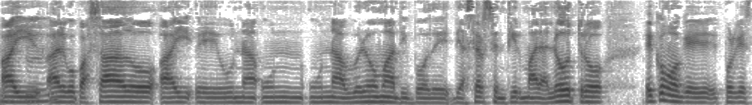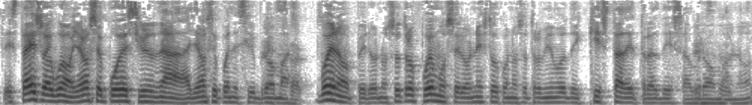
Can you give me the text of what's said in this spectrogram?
hay algo pasado, hay eh, una, un- una broma tipo de, de hacer sentir mal al otro. Es como que, porque está eso, bueno, ya no se puede decir nada, ya no se pueden decir bromas. Exacto. Bueno, pero nosotros podemos ser honestos con nosotros mismos de qué está detrás de esa broma, ¿no?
